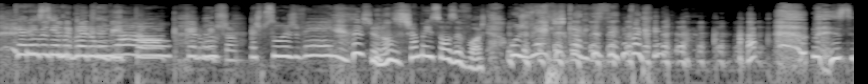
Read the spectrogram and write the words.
Querem sempre quero um bacalhau. bitoque, quero um as, bitoque. as pessoas velhas, eu não se chama isso aos avós, os velhos querem sempre bacalhau. Mas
